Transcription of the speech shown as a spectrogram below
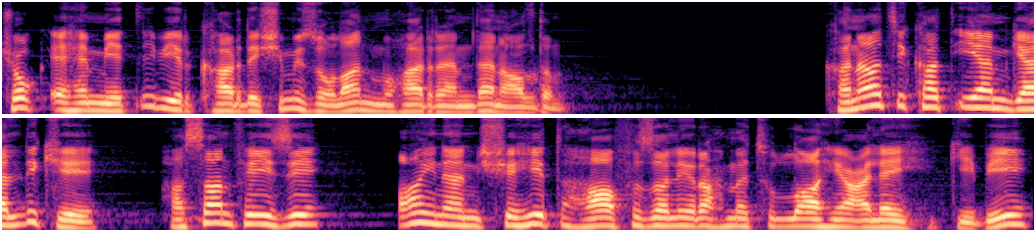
çok ehemmiyetli bir kardeşimiz olan Muharrem'den aldım. Kanaati kat'iyem geldi ki Hasan Feyzi aynen şehit Hafız Ali rahmetullahi aleyh gibi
